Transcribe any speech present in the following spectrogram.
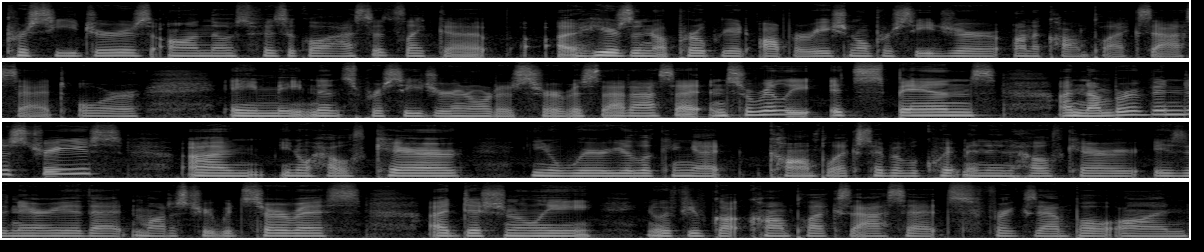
procedures on those physical assets, like a, a here's an appropriate operational procedure on a complex asset or a maintenance procedure in order to service that asset. And so really, it spans a number of industries. Um, you know, healthcare you know where you're looking at complex type of equipment in healthcare is an area that Modest Tree would service. Additionally you know if you've got complex assets for example on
